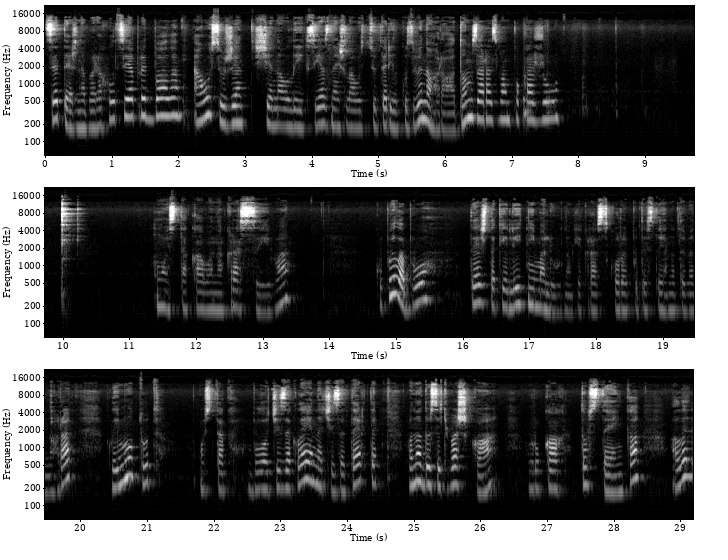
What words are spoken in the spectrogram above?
Це теж на барахолці я придбала. А ось уже ще на OLX я знайшла ось цю тарілку з виноградом. Зараз вам покажу. Ось така вона красива. Купила, бо теж такий літній малюнок. Якраз скоро буде стигнути виноград. Клеймо тут ось так було чи заклеєне, чи затерте. Вона досить важка. в руках товстенька, але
